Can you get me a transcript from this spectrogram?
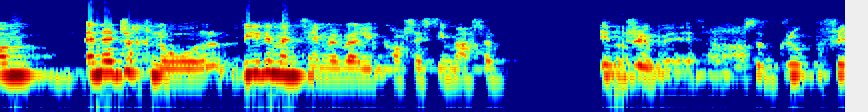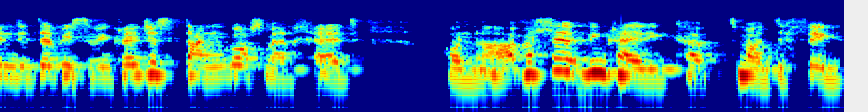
Ond yn edrych nôl, fi ddim yn teimlo fel colles i mas ar unrhyw beth. Os oedd grŵp o ffrindiau da fi, so fi'n credu jyst dangos merched hwnna. Felly fi'n credu, tymo, diffyg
